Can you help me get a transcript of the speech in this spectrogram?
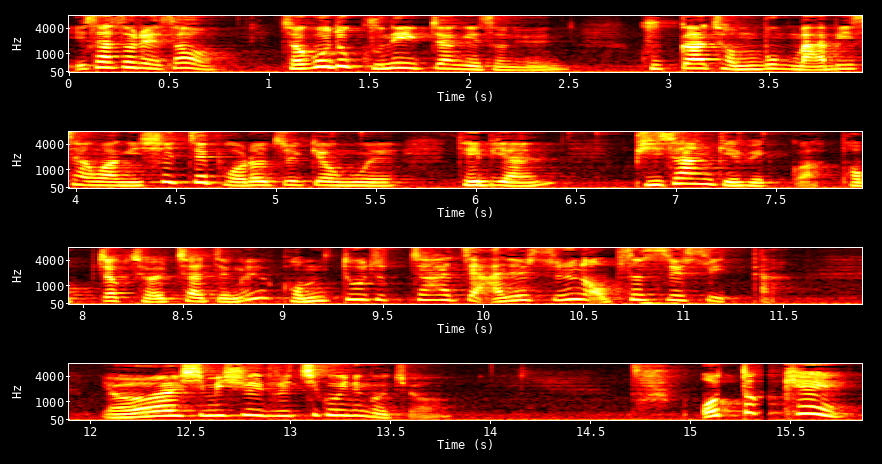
이 사설에서 적어도 군의 입장에서는 국가 전복 마비 상황이 실제 벌어질 경우에 대비한 비상 계획과 법적 절차 등을 검토조차 하지 않을 수는 없었을 수 있다. 열심히 쉴드를 치고 있는 거죠. 참 어떻게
